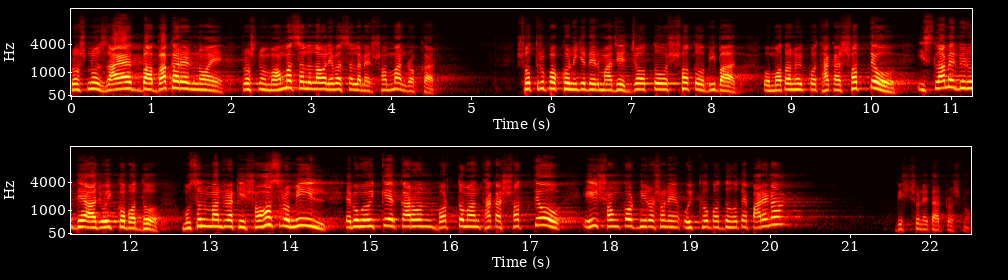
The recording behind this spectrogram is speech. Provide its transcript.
প্রশ্ন জায়েদ বা বাকারের নয়, প্রশ্ন মোহাম্মদ সাল্লাহ আলিবাসাল্লামের সম্মান রক্ষার। শত্রুপক্ষ নিজেদের মাঝে যত শত বিবাদ ও মতানৈক্য থাকা সত্ত্বেও ইসলামের বিরুদ্ধে আজ ঐক্যবদ্ধ। মুসলমানরা কি সহস্র মিল এবং ঐক্যের কারণ বর্তমান থাকা সত্ত্বেও এই সংকট নিরসনে ঐক্যবদ্ধ হতে পারে না? বিশ্ব নেতার প্রশ্ন।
